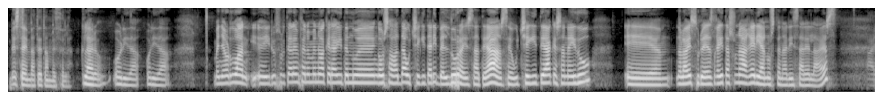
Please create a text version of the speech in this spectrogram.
Beste hainbatetan bezala. Claro, hori da, hori da. Baina orduan, e, iruzurtearen fenomenoak eragiten duen gauza bat da utxegitari beldurra izatea. Ze utxegiteak esan nahi du, e, nola zure ez gaitasuna agerian usten ari zarela, ez? Ba,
